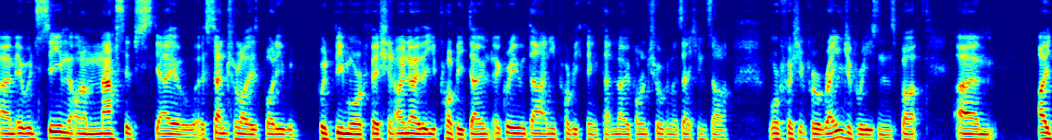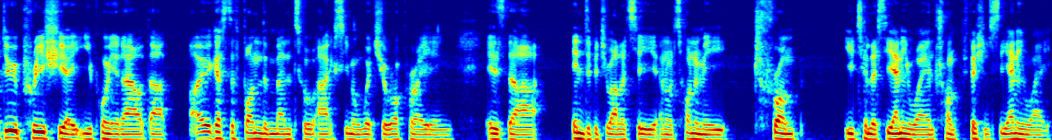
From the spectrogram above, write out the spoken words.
um, it would seem that on a massive scale, a centralised body would, would be more efficient. I know that you probably don't agree with that, and you probably think that no voluntary organisations are more efficient for a range of reasons. But um, I do appreciate you pointed out that I guess the fundamental axiom on which you're operating is that individuality and autonomy trump utility anyway and trump efficiency anyway.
